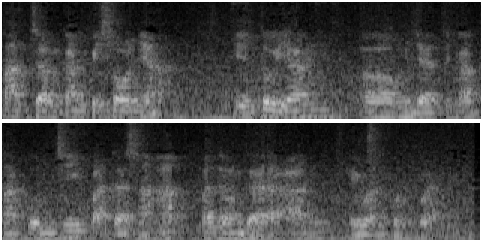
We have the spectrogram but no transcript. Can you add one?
tajamkan pisaunya. Itu yang menjadi kata kunci pada saat penyelenggaraan hewan kurban.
